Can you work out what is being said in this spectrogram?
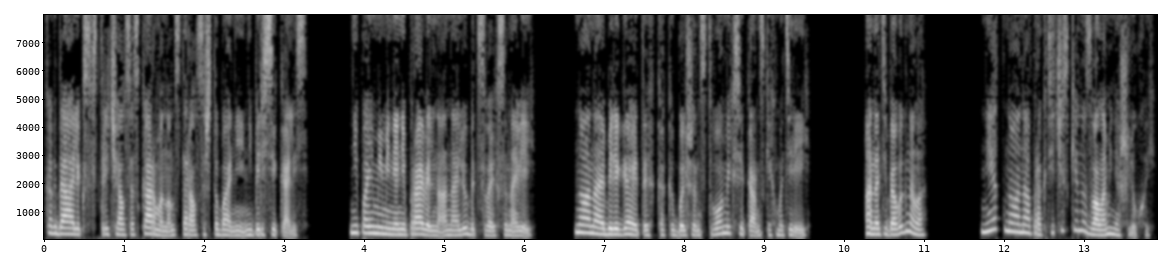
Когда Алекс встречался с Кармен, он старался, чтобы они не пересекались. Не пойми меня неправильно, она любит своих сыновей. Но она оберегает их, как и большинство мексиканских матерей. Она тебя выгнала? Нет, но она практически назвала меня шлюхой.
